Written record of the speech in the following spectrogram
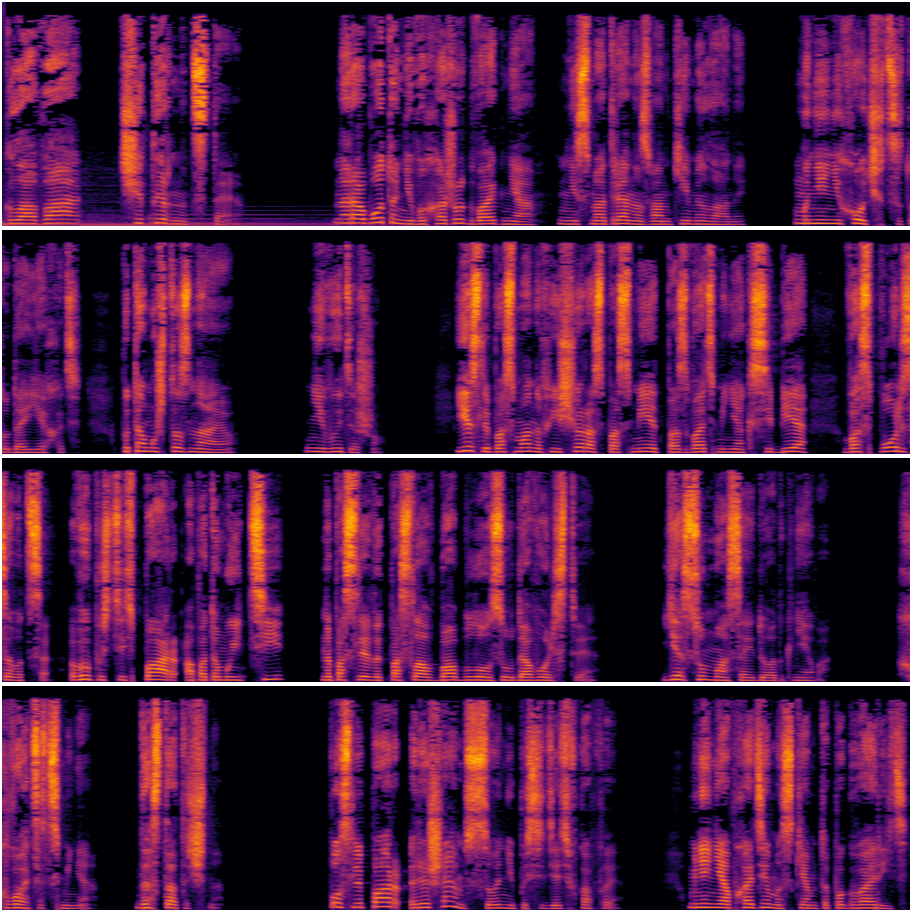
Глава 14. На работу не выхожу два дня, несмотря на звонки Миланы. Мне не хочется туда ехать, потому что знаю, не выдержу. Если Басманов еще раз посмеет позвать меня к себе, воспользоваться, выпустить пар, а потом уйти, напоследок послав бабло за удовольствие, я с ума сойду от гнева. Хватит с меня. Достаточно. После пар решаем с Соней посидеть в кафе. Мне необходимо с кем-то поговорить,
